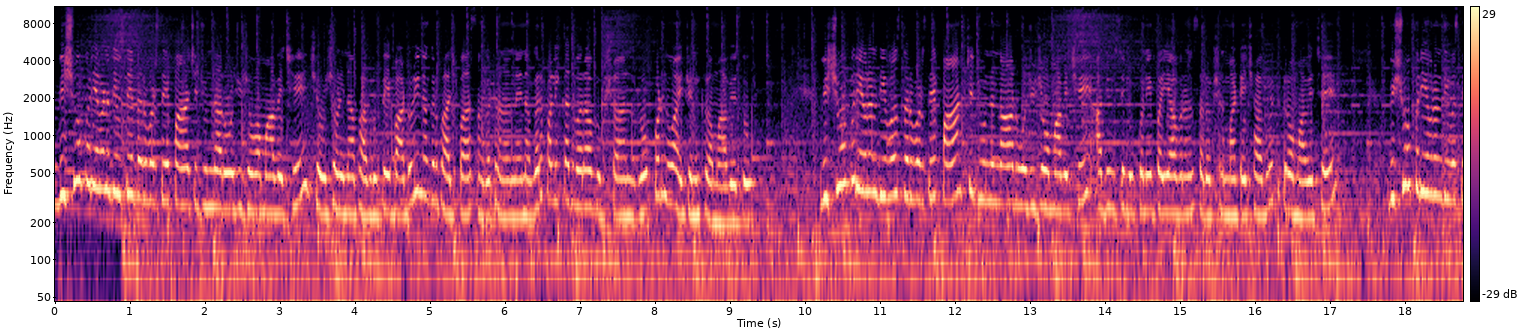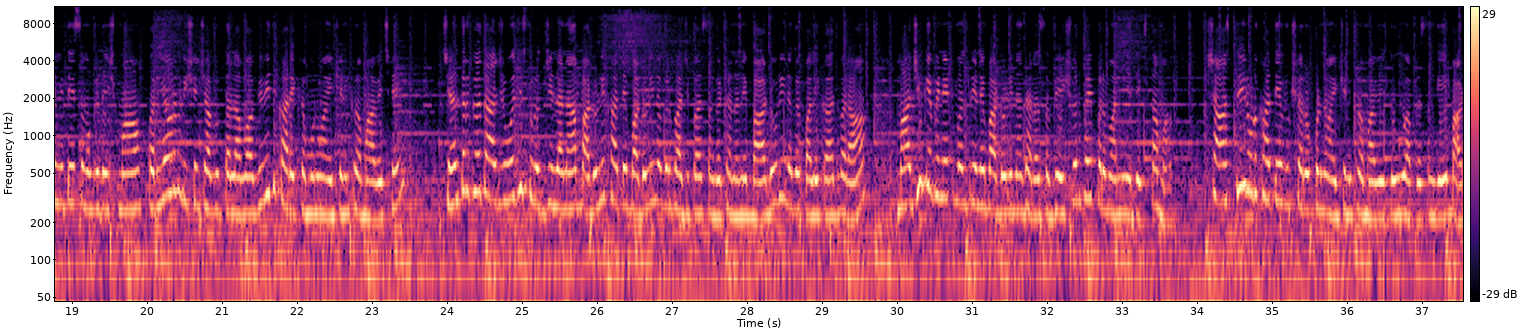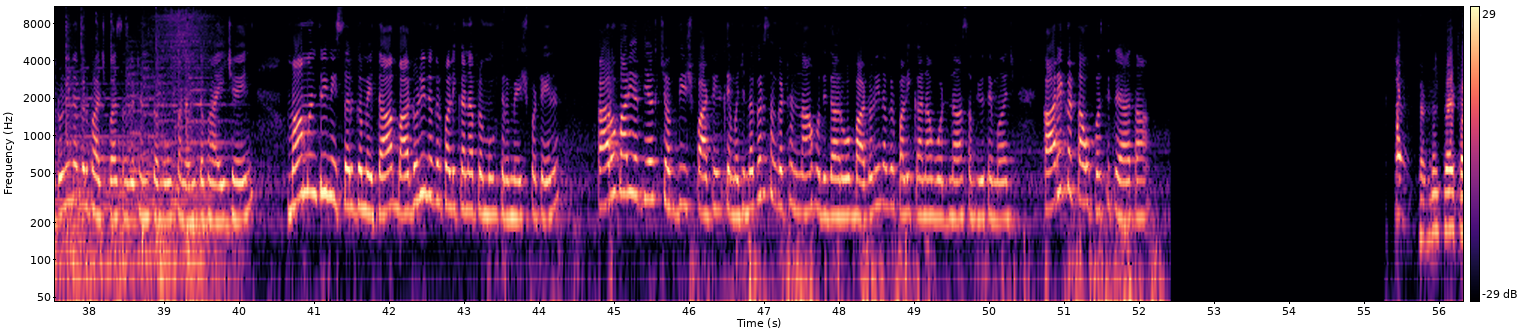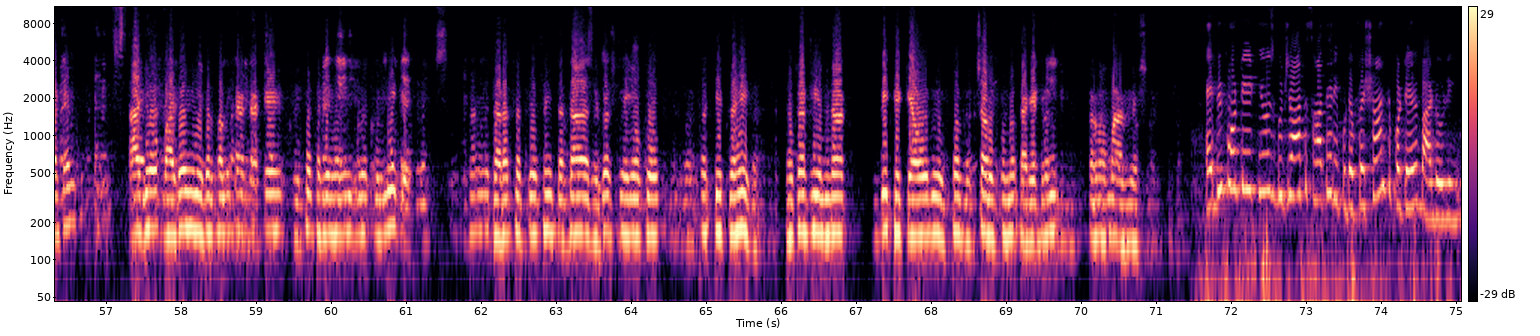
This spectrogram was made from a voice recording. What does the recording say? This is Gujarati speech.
વિશ્વ પર્યાવરણ દિવસે દર વર્ષે પાંચ જૂનના રોજ ઉજવવામાં આવે છે. જે ઉજવણીના ભાગરૂપે બારડોલી નગર ભાજપા સંગઠન અને નગરપાલિકા દ્વારા વૃક્ષારોપણનું આયોજન કરવામાં આવ્યું હતું. વિશ્વ પર્યાવરણ દિવસ દર વર્ષે પાંચ જૂનના રોજ ઉજવવામાં આવે છે. આ દિવસે લોકોને પર્યાવરણ સંરક્ષણ માટે જાગૃત કરવામાં આવે છે. વિશ્વ પર્યાવરણ દિવસ નિમિત્તે સમગ્ર દેશમાં પર્યાવરણ વિશે જાગૃતતા લાવવા વિવિધ કાર્યક્રમોનું આયોજન કરવામાં આવે છે. જે અંતર્ગત આજરોજ સુરત જિલ્લાના બારડોલી ખાતે બારડોલી નગર ભાજપા સંગઠન અને બારડોલી નગરપાલિકા દ્વારા માજી કેબિનેટ મંત્રી અને બારડોલીના ધારાસભ્ય ઈશ્વરભાઈ પરમારની અધ્યક્ષતામાં શાસ્ત્રી રોડ ખાતે વૃક્ષારોપણનું આયોજન કરવામાં આવ્યું હતું. આ પ્રસંગે બારડોલી નગર ભાજપા સંગઠન પ્રમુખ અનંતભાઈ જૈન, મહામંત્રી નિસર્ગ મહેતા, બારડોલી નગરપાલિકાના પ્રમુખ ધર્મેશ પટેલ, કારોબારી અધ્યક્ષ જગદીશ પાટીલ તેમજ નગર સંગઠનના હોદ્દેદારો બારડોલી નગરપાલિકાના વોર્ડના સભ્યો તેમજ કાર્યકર્તાઓ ઉપસ્થિત રહ્યા હતા. જગદીશભાઈ પટેલ, આજે બારડોલી નગરપાલિકા ખાતે વિશ્વ પર્યાવરણ ખુલ્લી કે ધારાસભ્ય શ્રી તથા નગરસેવકો ઉપસ્થિત રહી નગરની અંદર વિવિધ જગ્યાઓની ઉપર વૃક્ષારોપણનો કાર્યક્રમ કરવામાં આવ્યો છે. એબી ફોર્ટી ન્યૂઝ ગુજરાત સાથે રિપોર્ટર પ્રશાંત પટેલ બારડોલી.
